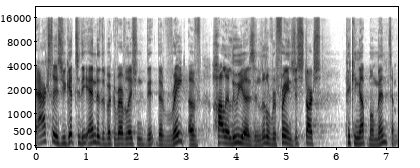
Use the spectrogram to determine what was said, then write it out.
actually, as you get to the end of the book of Revelation, the, the rate of hallelujahs and little refrains just starts picking up momentum.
